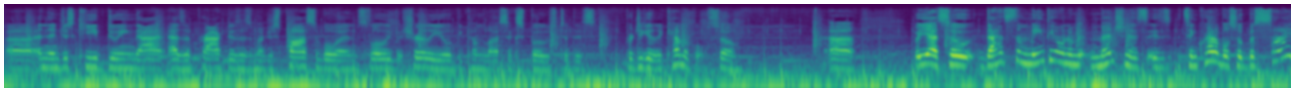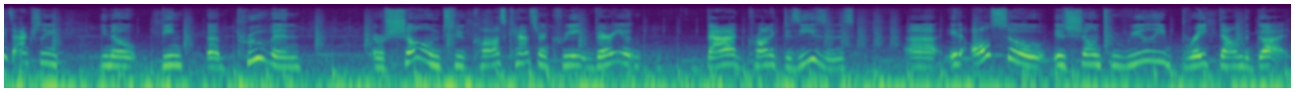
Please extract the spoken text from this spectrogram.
Uh, and then just keep doing that as a practice as much as possible, and slowly but surely you'll become less exposed to this particular chemical. So, uh, but yeah, so that's the main thing I want to mention is, is it's incredible. So besides actually, you know, being uh, proven or shown to cause cancer and create very bad chronic diseases, uh, it also is shown to really break down the gut.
